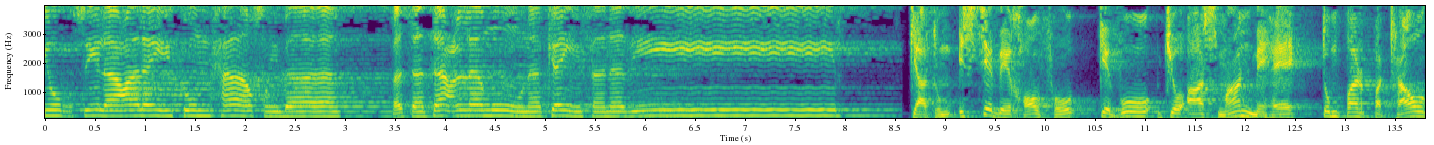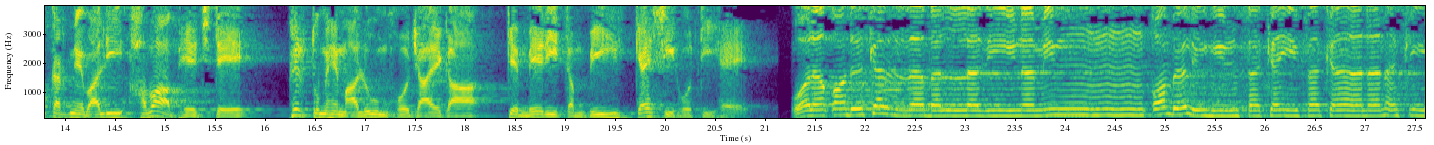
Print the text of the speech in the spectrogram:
يرسل عليكم حاصبا فستعلمون كيف نذير کیا تم اس سے بے خوف ہو کہ وہ جو آسمان میں ہے تم پر پتھراؤ کرنے والی ہوا بھیج دے؟ پھر تمہیں معلوم ہو جائے گا کہ میری تنبیہ کیسی ہوتی ہے۔ وَلَقَدْ كَذَّبَ الَّذِينَ مِن قَبْلِهِمْ فَكَيْفَ كَانَ نَكِيرِ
